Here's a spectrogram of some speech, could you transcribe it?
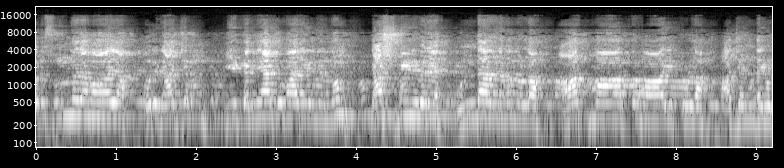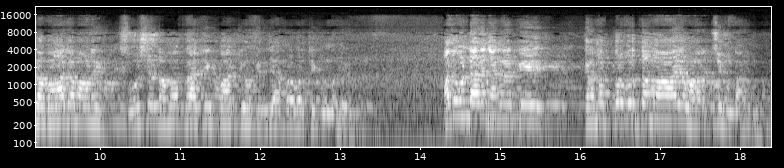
ഒരു സുന്ദരമായ ഒരു രാജ്യം ഈ കന്യാകുമാരിയിൽ നിന്നും കാശ്മീർ വരെ ഉണ്ടാകണമെന്നുള്ള ആത്മാർത്ഥമായിട്ടുള്ള അജണ്ടയുടെ ഭാഗമാണ് social democratic party of India പ്രവർത്തിക്കുന്നത്. അതുകൊണ്ടാണ് ഞങ്ങൾക്ക് ക്രമപ്രവൃത്തമായ വളർച്ച ഉണ്ടാകുന്നത്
